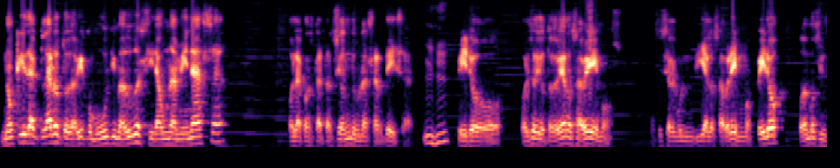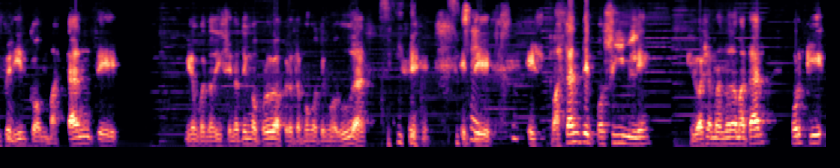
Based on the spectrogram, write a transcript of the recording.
No queda claro todavía como última duda si era una amenaza o la constatación de una certeza. Pero, por eso digo, todavía no sabemos, no sé si algún día lo sabremos, pero podemos inferir con bastante, vieron cuando dice no tengo pruebas, pero tampoco tengo dudas, este, es bastante posible que lo hayan mandado a matar porque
